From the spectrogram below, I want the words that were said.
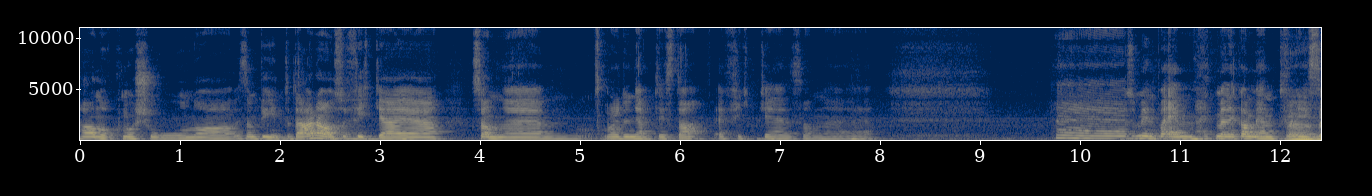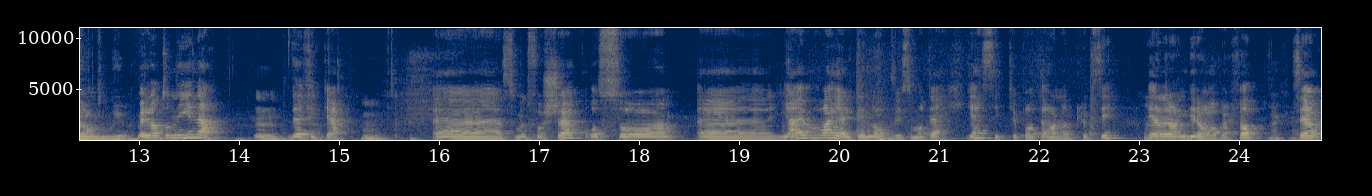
ha nok mosjon og liksom begynte der, da. Og så fikk jeg eh, sånne Hva var det du nevnte i stad? Jeg fikk sånne sånn eh, eh, Som begynner på M. Et medikament for de Eh, som Melatonin. Melatonin, ja. Mm, det fikk jeg. Mm. Eh, som et forsøk. Og så eh, Jeg var hele tiden overbevist om at jeg, jeg er sikker på at jeg har narkolepsi. I en eller annen grad, i hvert fall. Okay. Så jeg,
